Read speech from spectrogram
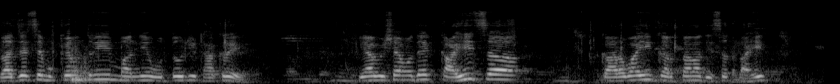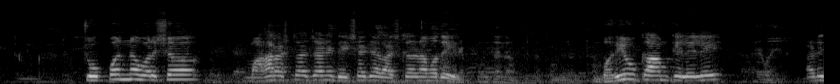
राज्याचे मुख्यमंत्री माननीय उद्धवजी ठाकरे या विषयामध्ये काहीच कारवाई करताना दिसत नाहीत. चोपन्न वर्ष महाराष्ट्राच्या आणि देशाच्या राजकारणामध्ये भरीव काम केलेले आणि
